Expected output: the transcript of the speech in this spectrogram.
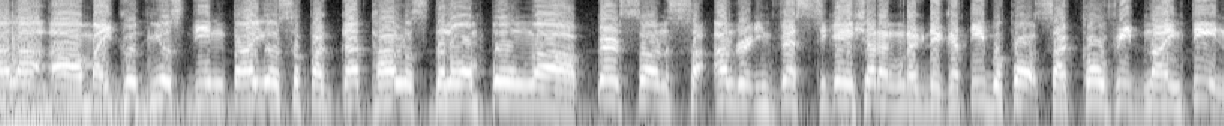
Samantala, ah, may good news din tayo sapagkat halos 20 ah, persons sa under investigation ang nagnegatibo po sa COVID-19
